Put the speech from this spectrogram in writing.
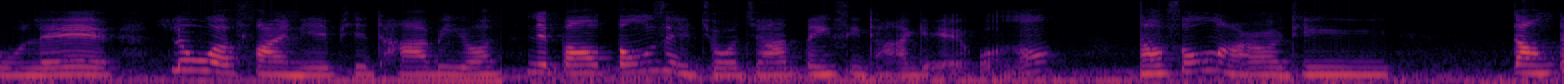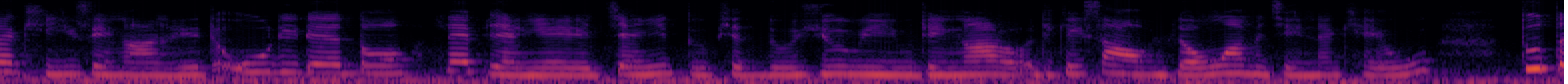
ကိုလည်းလှုပ်ဝက် file တွေဖြစ်ထားပြီးတော့နှစ်ပေါင်း30ကျော်ကြာသိမ်းဆည်းထားခဲ့ရပေါ့နော်နောက်ဆုံးမှာတော့ဒီ တောင်တက်ခီးစဉ်ကနေတူးတီးတဲ့တော့လှည့်ပြန်ရဲ့ကြံရည်သူဖြစ်သူယူရီယူတင်ကတော့ဒီကိစ္စကိုလုံးဝမကျေနပ်ခဲ့ဘူးသူ့တ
